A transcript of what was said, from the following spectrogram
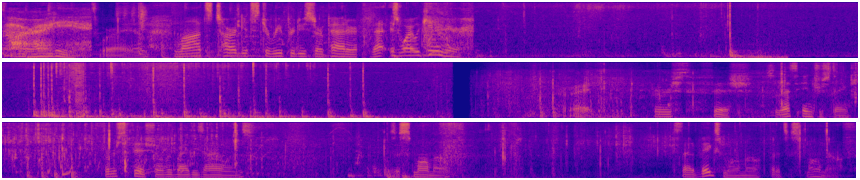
Alrighty, that's where I am. Lots of targets to reproduce our pattern. That is why we came here. Alright, first fish. So that's interesting first fish over by these islands is a smallmouth. It's not a big smallmouth, but it's a smallmouth.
